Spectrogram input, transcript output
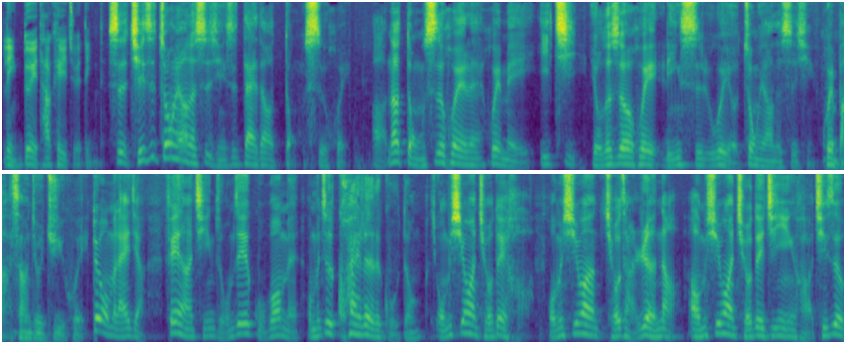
领队，他可以决定的？是，其实重要的事情是带到董事会啊。那董事会呢，会每一季有的时候会临时，如果有重要的事情，会马上就聚会。对我们来讲非常清楚，我们这些股东们。我们就是快乐的股东，我们希望球队好，我们希望球场热闹啊，我们希望球队经营好。其实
